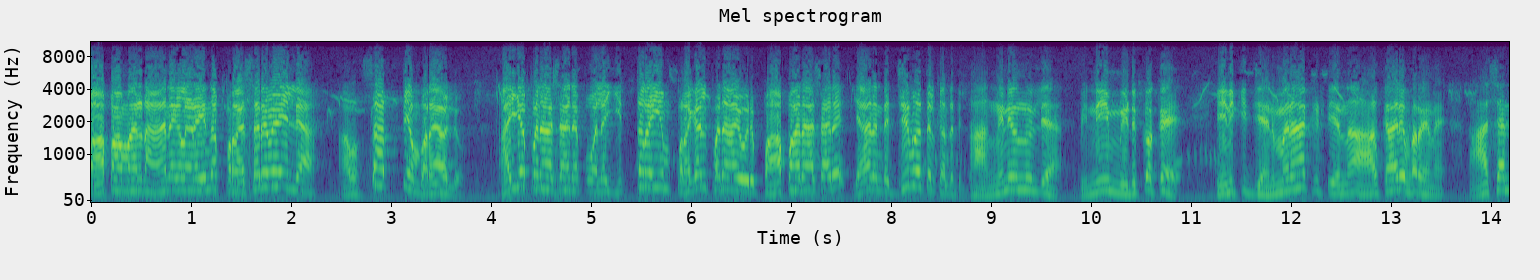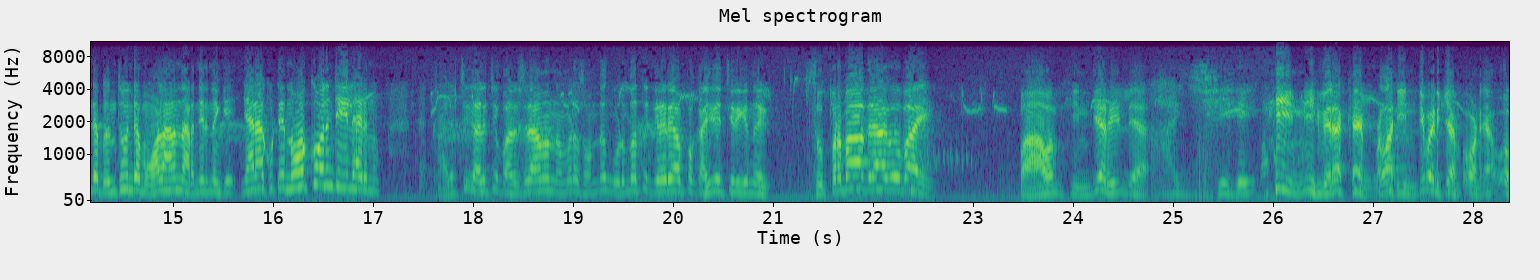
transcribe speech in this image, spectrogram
പാപ്പാമാരുടെ ആനകൾ അടയുന്ന പ്രസരമേ ഇല്ല. സത്യം പറയാമല്ലോ. അയ്യപ്പനാശാനെ പോലെ ഇത്രയും പ്രഗത്ഭനായ ഒരു പാപ്പാനാശാനെ ഞാൻ എന്റെ ജീവിതത്തിൽ കണ്ടിട്ടില്ല. അങ്ങനെയൊന്നുമില്ല. പിന്നെ ഈ മിടുക്കൊക്കെ എനിക്ക് ജന്മനാ കിട്ടിയെന്ന് ആൾക്കാര് പറയണേ. ആശാന്റെ ബന്ധുവിന്റെ മോളാണെന്ന് അറിഞ്ഞിരുന്നെങ്കിൽ ഞാൻ ആ കുട്ടിയെ നോക്കുപോലും ചെയ്യില്ലായിരുന്നു. കളിച്ച് കളിച്ച് പരശുരാമൻ നമ്മുടെ സ്വന്തം കുടുംബത്തിൽ കയറിയപ്പോ കൈ വെച്ചിരിക്കുന്നത് സുപ്രഭാത് രാഘുബായ് പാവം ഹിന്ദി അറിയില്ല. ഇനി ഇവരൊക്കെ എപ്പോഴാ ഹിന്ദി പഠിക്കാൻ പോണയാവോ?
